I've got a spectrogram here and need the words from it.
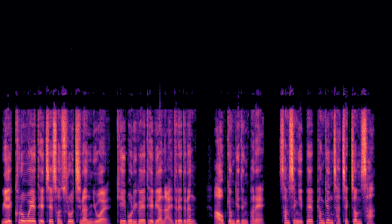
윌 크로우의 대체 선수로 지난 6월 K보리그에 데뷔한 알드레드는 9경기 등판에 3승 2패 평균 자책점 4,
